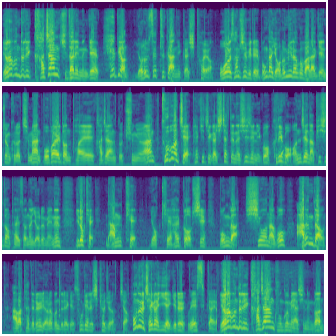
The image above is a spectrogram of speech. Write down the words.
여러분들이 가장 기다리는 게 해변 여름 세트가 아닐까 싶어요. 5월 31일 뭔가 여름이라고 말하기엔 좀 그렇지만 모바일 던파의 가장 또 중요한 두 번째 패키지가 시작되는 시즌이고 그리고 언제나 PC 던파에서는 여름에는 이렇게 남캐 역해 할 거 없이 뭔가 시원하고 아름다운 아바타들을 여러분들에게 소개를 시켜주었죠. 오늘 제가 이 얘기를 왜 했을까요? 여러분들이 가장 궁금해 하시는 건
